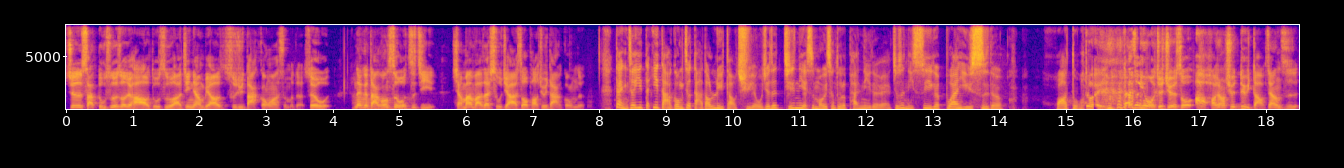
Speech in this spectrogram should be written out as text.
就是上读书的时候就好好读书啊，尽量不要出去打工啊什么的。所以我那个打工是我自己想办法在暑假的时候跑去打工的。但你这一打一打工就打到绿岛去，我觉得其实你也是某一程度的叛逆，对不对？就是你是一个不安于世的花朵。对，但是因为我就觉得说啊，好像去绿岛这样子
